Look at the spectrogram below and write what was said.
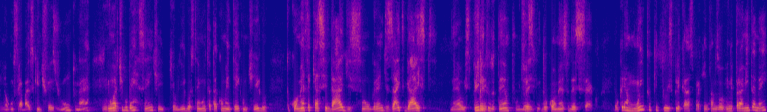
em alguns trabalhos que a gente fez junto, né? Uhum. E um uhum. artigo bem recente que eu li, gostei muito, até comentei contigo. Tu comenta que as cidades são o grande zeitgeist, né? O espírito Sim. do tempo desse, do começo desse século. Eu queria muito que tu explicasse para quem está nos ouvindo e para mim também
